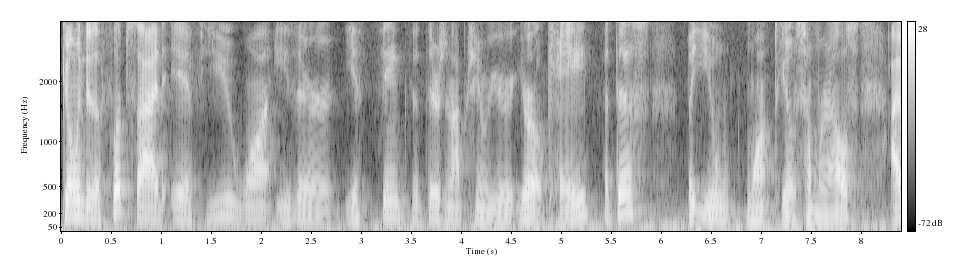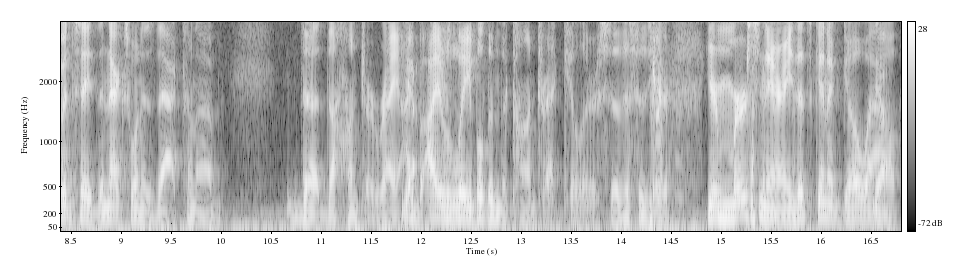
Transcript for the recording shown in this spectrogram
going to the flip side, if you want either you think that there's an opportunity where you're you're okay at this, but you want to go somewhere else, I would say the next one is that kind of the the hunter, right? Yeah. I, I labeled him the contract killer. So this is your your mercenary that's going to go Yeah. out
